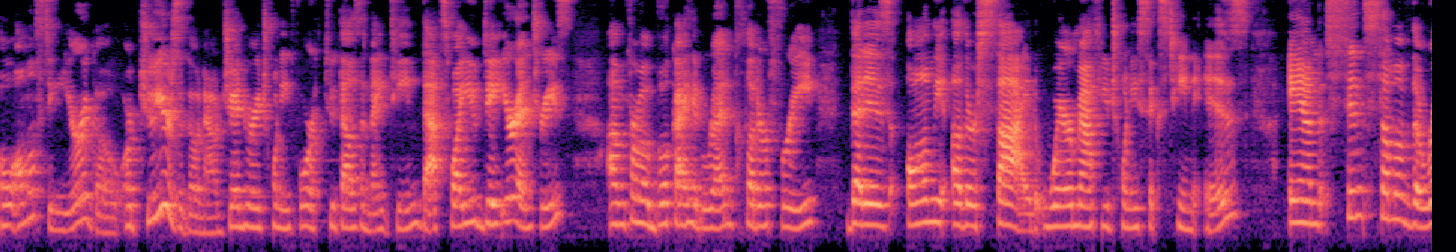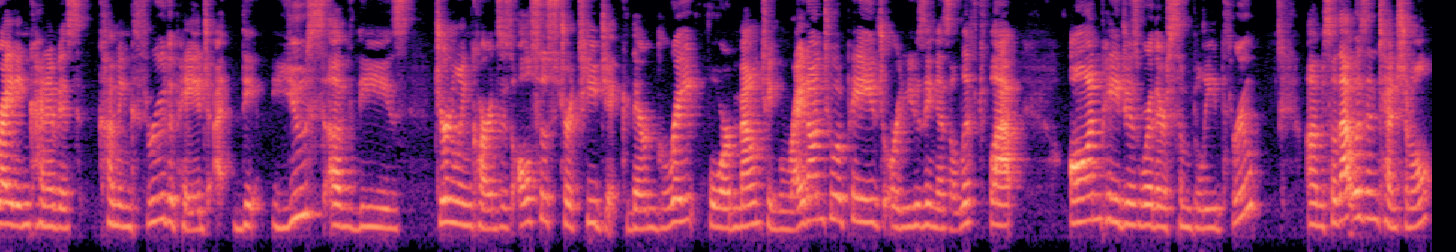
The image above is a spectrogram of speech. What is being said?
oh, almost a year ago or two years ago now, January 24th, 2019. That's why you date your entries um, from a book I had read, Clutter Free, that is on the other side where Matthew 2016 is. And since some of the writing kind of is coming through the page, the use of these journaling cards is also strategic. They're great for mounting right onto a page or using as a lift flap on pages where there's some bleed through. Um, so that was intentional.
